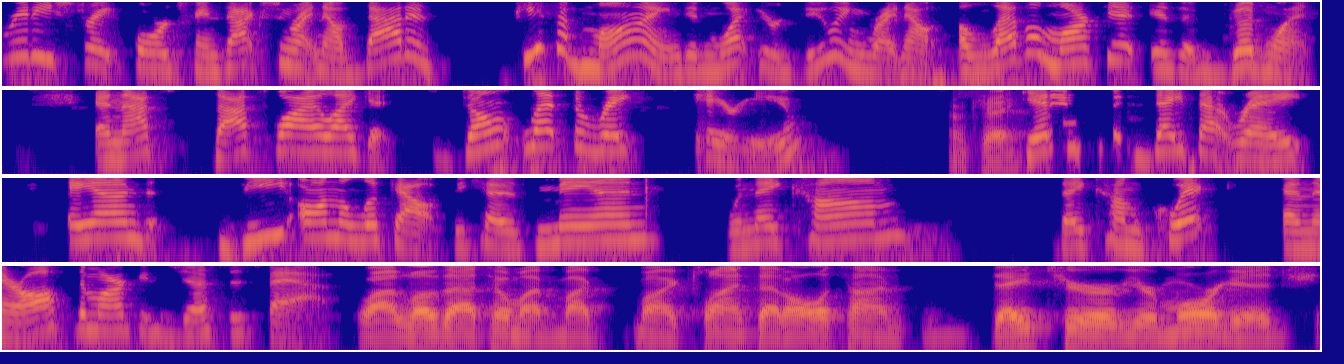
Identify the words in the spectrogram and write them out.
pretty straightforward transaction right now. That is peace of mind in what you're doing right now. A level market is a good one. And that's that's why I like it. So don't let the rate scare you. Okay. Get into it, date that rate and be on the lookout because man, when they come, they come quick and they're off the market just as fast. Well, I love that. I tell my my my clients that all the time. Date your your mortgage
